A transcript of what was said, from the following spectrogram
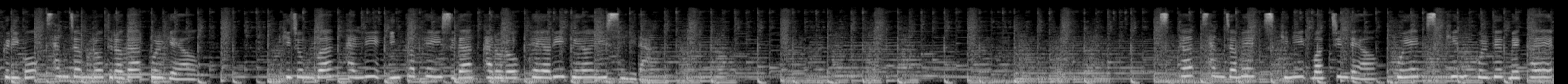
그리고 상점으로 들어가 볼게요. 기존과 달리 인터페이스가 가로로 배열이 되어 있습니다. 스타 상점의 스킨이 멋진데요. 고의 스킨 골드 메카에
